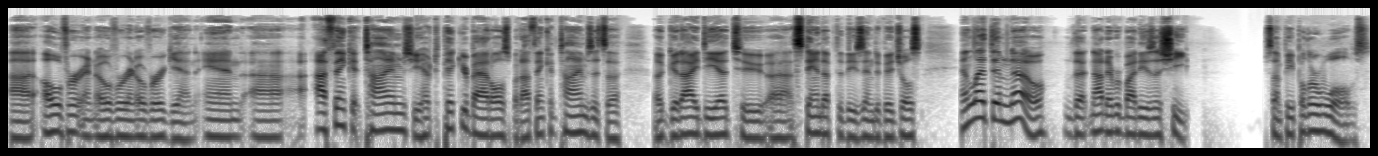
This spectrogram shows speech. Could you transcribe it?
uh, over and over and over again. And uh, I think at times you have to pick your battles, but I think at times it's a, a good idea to uh, stand up to these individuals and let them know that not everybody is a sheep. Some people are wolves.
